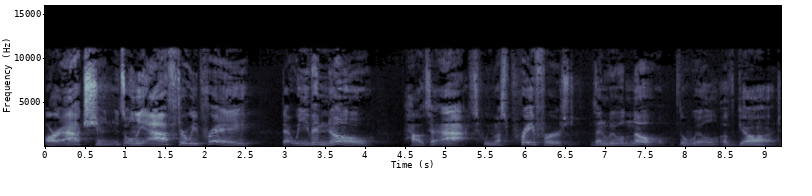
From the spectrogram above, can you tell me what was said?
our action. It's only after we pray that we even know how to act. We must pray first, then we will know the will of God.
